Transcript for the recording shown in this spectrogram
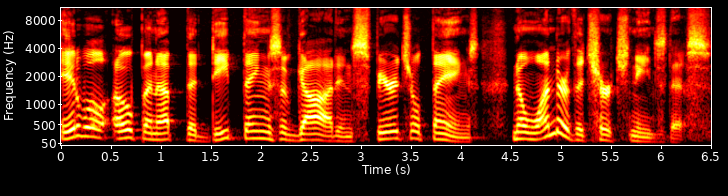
It will open up the deep things of God and spiritual things. No wonder the church needs this.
